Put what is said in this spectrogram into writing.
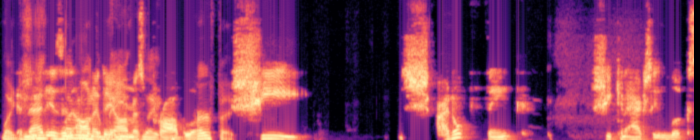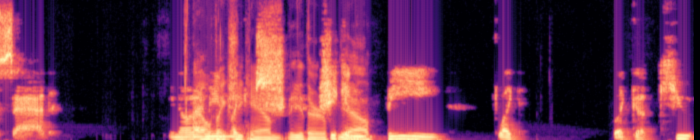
like, and that isn't Ana de Armas' like, problem. Perfect. She, sh I don't think she can actually look sad. You know what I I, don't mean? think she can sh- either. She can yeah. be like, like a cute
